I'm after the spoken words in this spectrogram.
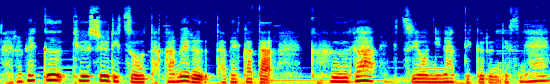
なるべく吸収率を高める食べ方工夫が必要になってくるんですね。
